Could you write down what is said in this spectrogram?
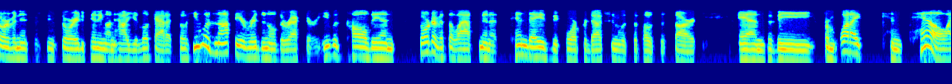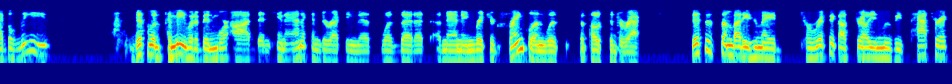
sort of an interesting story depending on how you look at it. So he was not the original director. He was called in sort of at the last minute, 10 days before production was supposed to start. And the, from what I can tell, I believe this would to me would have been more odd than Ken Annakin directing this was that a, a man named Richard Franklin was supposed to direct. This is somebody who made terrific Australian movies, Patrick,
